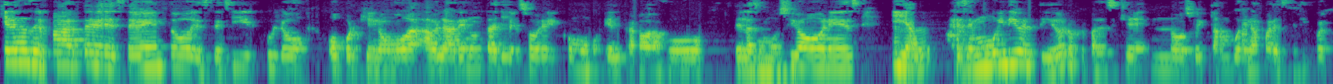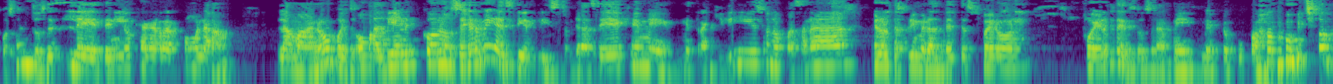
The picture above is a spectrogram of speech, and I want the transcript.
¿quieres hacer parte de este evento, de este círculo? O por qué no hablar en un taller sobre como el trabajo de las emociones. Y a mí me parece muy divertido, lo que pasa es que no soy tan buena para este tipo de cosas, entonces le he tenido que agarrar como la, la mano, pues, o más bien conocerme y decir, listo, ya sé que me, me tranquilizo, no pasa nada, pero las primeras veces fueron fuertes, o sea, me, me preocupaba mucho,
